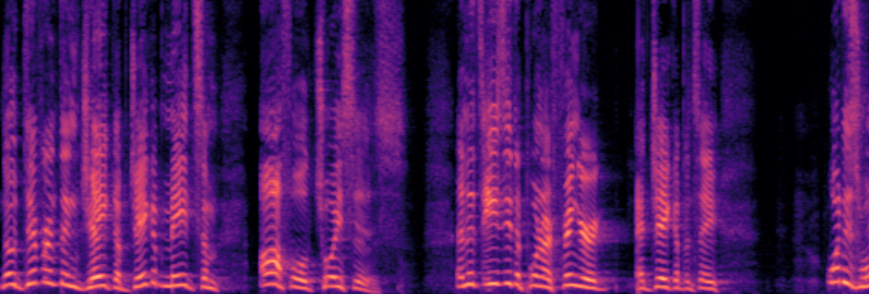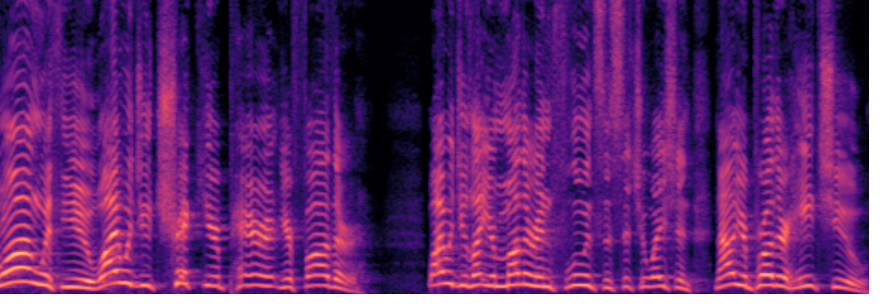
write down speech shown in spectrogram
No different than Jacob. Jacob made some awful choices. And it's easy to point our finger at Jacob and say, What is wrong with you? Why would you trick your parent, your father? Why would you let your mother influence the situation? Now your brother hates you.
